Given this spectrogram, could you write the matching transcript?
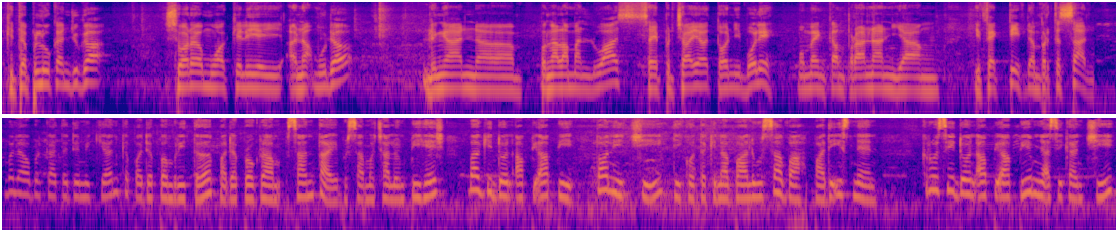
kita perlukan juga suara mewakili anak muda dengan uh, pengalaman luas. Saya percaya Tony boleh memainkan peranan yang efektif dan berkesan. Beliau berkata demikian kepada pemberita pada program Santai bersama calon PH bagi Don Api-Api Tony Chi di Kota Kinabalu, Sabah pada Isnin kerusi Don Api-Api menyaksikan Chi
